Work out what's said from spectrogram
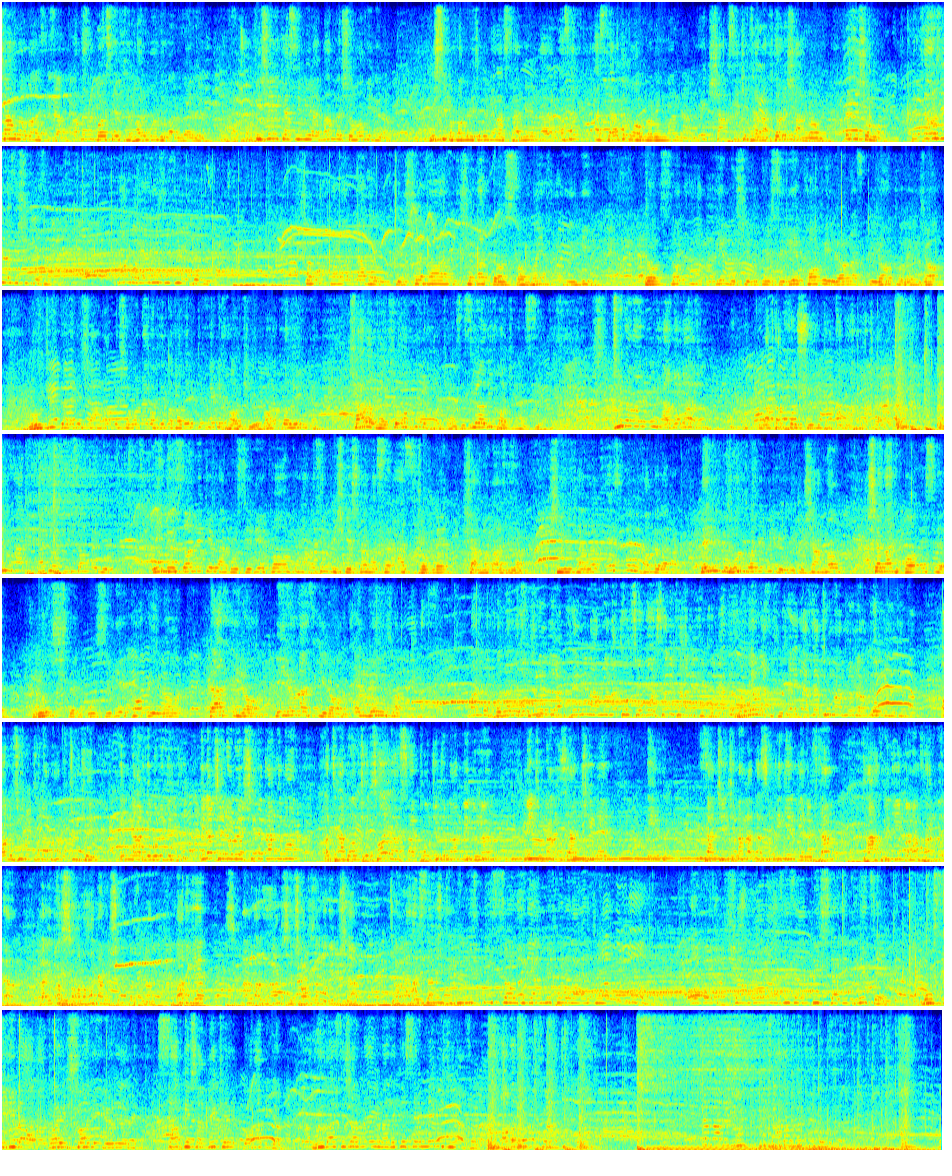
شهرام عزیزم. اولا باعث افتخار ما دو برادره. پیش یه کسی میای من به شما می‌دونم نیستی می‌خوام بهتون بگم از تعمیر قرار اصلا از طرف کامران من نه. یک شخصی که طرفدار شهرامه. مثل شما. افتخارش این ازشی بزنم من باید یه چیزی بگم. شما خبر ندارید که چقدر چقدر داستانهای حقیقی داستان حقیقی موسیقی پاپ ایران از ایران تا به اینجا وجود داره که شهرام به شما نگفته به خاطر اینکه خیلی خاکیه. با هم خدایی میگم. شهرام جان شما خیلی خاکی هستی زیادی خاکی هستی. جون من این حقیقت رفتم خوششویی این حقیقت رو دوستان بگو. این دوستانی که در موسیقی پاپ که همشون پیشکشور هستن از جمله شهرام عزیزم. شروع کردن اسم نمی‌خوام ببرم. بریم گوگل کنیم می‌بینیم که شهرام چقدر باعث رشد موسیقی پاپ ایران در ایران بیرون از ایران امروز و هست من به خدا رسیدم برم خیلی ممنونم. من تا صبح وایسمی تعریف می‌کنم. خدا رسیدم. خیلی ازتون ممنونم. قربونت برم آرزو می‌کنم همونجور که این نردبونو گرفتید اینا generation بعد ما و تنها کسایی هستن تا اونجا که من می‌دونم می‌تونم زنجیر این زنجیر که من از دست دیگر گرفتم تحویل دو نفر بدم و اینا سالها برای شما بخونم. ما دیگه من برادرم سه چهار سال دیگه بیشتر جا نداریم. اصلا اینجوری نیست. 20 سال دیگه هم می‌خونه براتون. شهرام عزیزم بیشترین هیت موسیقی و آهنگهای شاد ایرانی داره سبکش هم یکه واقعا میگم رو دستش هم نیومده که سن نمی‌تونه از آن آقا برو خودتون. خدا شهرام جون چه گفته؟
